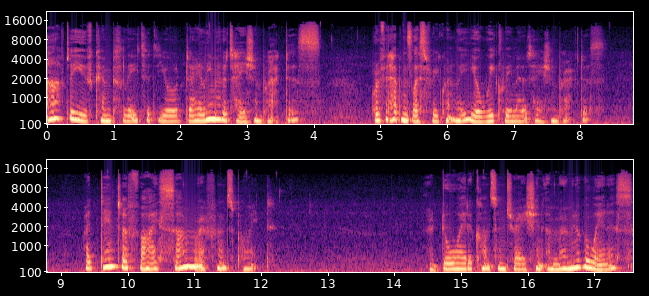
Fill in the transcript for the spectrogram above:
after you've completed your daily meditation practice, or if it happens less frequently, your weekly meditation practice, identify some reference point, a doorway to concentration, a moment of awareness,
